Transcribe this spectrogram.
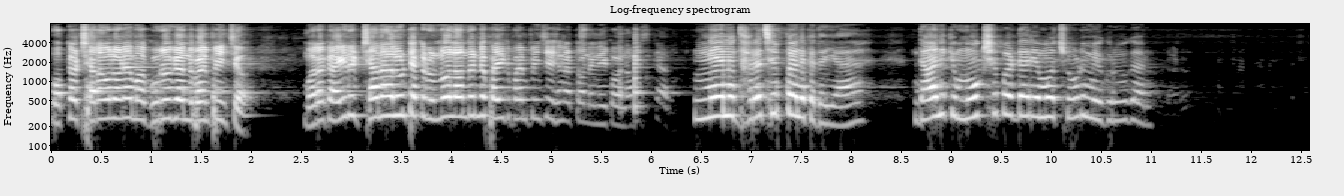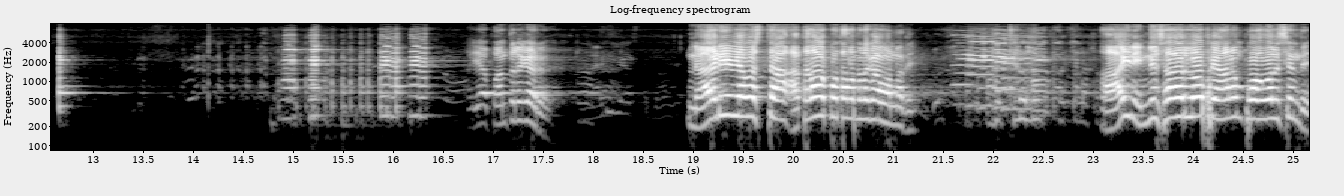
ఒక్క క్షణంలోనే మా గురువు గారిని పంపించావు. మరొక ఐదు క్షణాలు ఉంటే అక్కడ ఉన్న వాళ్ళందరినీ పైకి పంపించేసినట్టు. నీకు నమస్కారం. నేను ధర చెప్పాను కదయ్యా దానికి మోక్షపడ్డారేమో చూడు మీ గురువు గారు అయ్యా పంతులు గారు నాడీ వ్యవస్థ అతలాకుతలములుగా ఉన్నది. ఆయన ఎన్నిసార్లు ప్రాణం పోవలసింది.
